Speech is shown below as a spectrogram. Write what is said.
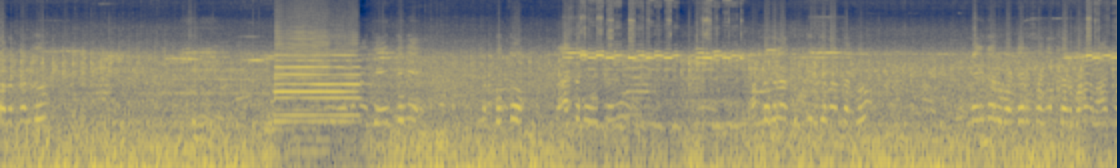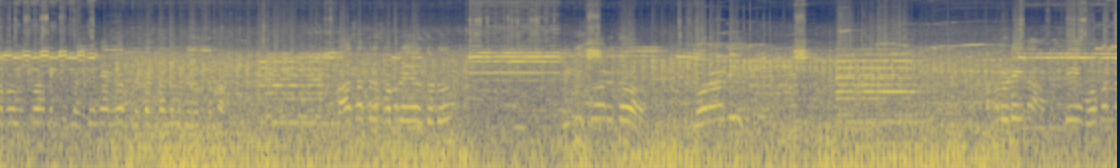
పదకొండు జయంతిని ప్రభుత్వం రాష్ట్ర గుర్తించినందుకు ఎమ్మెల్యేనూరు వడ్డేరు సంఘం తరఫున రాష్ట్ర ప్రభుత్వానికి ప్రత్యేకంగా కృతజ్ఞతలు తెలుపుతున్నాం. స్వాతంత్ర సమరయోధుడు బ్రిటిష్ వారితో పోరాడి అమరుడైన విజయ ఓపన్న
